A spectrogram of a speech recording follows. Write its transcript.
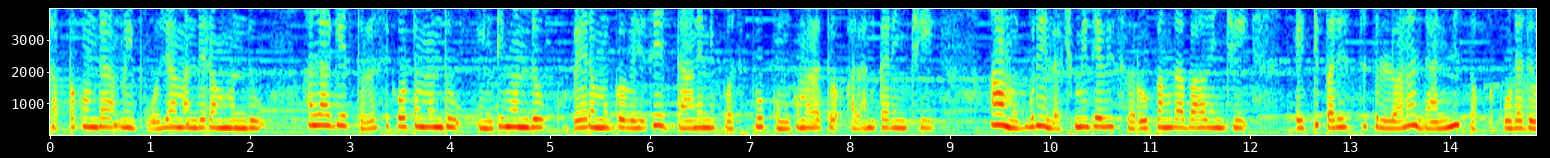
తప్పకుండా మీ పూజా మందిరం ముందు అలాగే తులసి కోట ముందు ఇంటి ముందు కుబేర ముగ్గు వేసి దానిని పసుపు కుంకుమలతో అలంకరించి ఆ ముగ్గుని లక్ష్మీదేవి స్వరూపంగా భావించి ఎట్టి పరిస్థితుల్లోనూ దానిని తొక్కకూడదు.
